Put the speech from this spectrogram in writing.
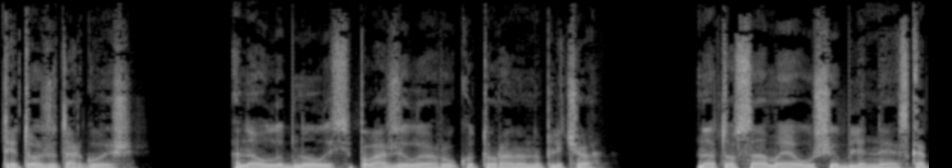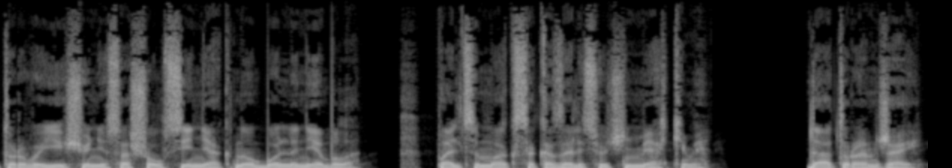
Ты тоже торгуешь?» Она улыбнулась и положила руку Турану на плечо. На то самое ушибленное, с которого еще не сошел синяк, но больно не было. Пальцы Макса оказались очень мягкими. «Да, Туранджай,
